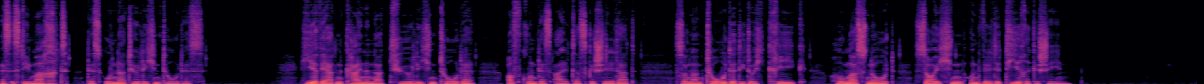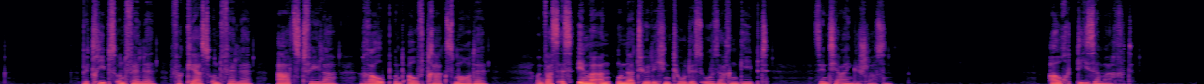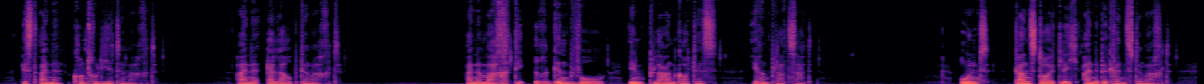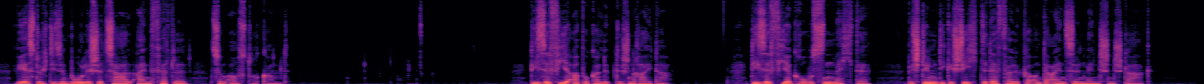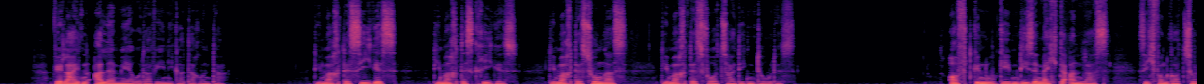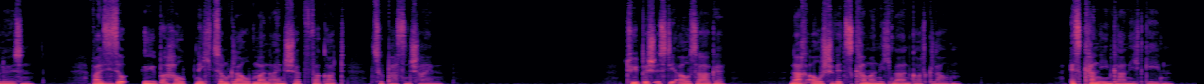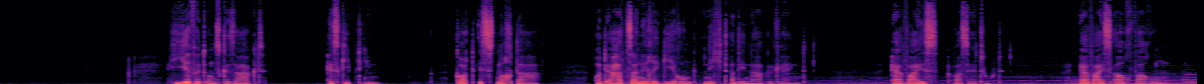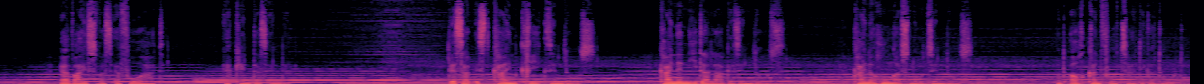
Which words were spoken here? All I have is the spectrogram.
Es ist die Macht des unnatürlichen Todes. Hier werden keine natürlichen Tode aufgrund des Alters geschildert, sondern Tode, die durch Krieg, Hungersnot, Seuchen und wilde Tiere geschehen. Betriebsunfälle, Verkehrsunfälle, Arztfehler, Raub- und Auftragsmorde und was es immer an unnatürlichen Todesursachen gibt, sind hier eingeschlossen. Auch diese Macht ist eine kontrollierte Macht, eine erlaubte Macht, eine Macht, die irgendwo im Plan Gottes ihren Platz hat. Und ganz deutlich eine begrenzte Macht, wie es durch die symbolische Zahl ein Viertel zum Ausdruck kommt. Diese vier apokalyptischen Reiter, diese vier großen Mächte bestimmen die Geschichte der Völker und der einzelnen Menschen stark. Wir leiden alle mehr oder weniger darunter. Die Macht des Sieges, die Macht des Krieges, die Macht des Hungers, die Macht des vorzeitigen Todes. Oft genug geben diese Mächte Anlass, sich von Gott zu lösen, weil sie so überhaupt nicht zum Glauben an einen Schöpfergott zu passen scheinen. Typisch ist die Aussage, nach Auschwitz kann man nicht mehr an Gott glauben. Es kann ihn gar nicht geben. Hier wird uns gesagt, es gibt ihn. Gott ist noch da und er hat seine Regierung nicht an den Nagel gehängt. Er weiß, was er tut. Er weiß auch warum. Er weiß, was er vorhat. Er kennt das Ende. Deshalb ist kein Krieg sinnlos, keine Niederlage sinnlos, keine Hungersnot sinnlos und auch kein vorzeitiger Tod.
